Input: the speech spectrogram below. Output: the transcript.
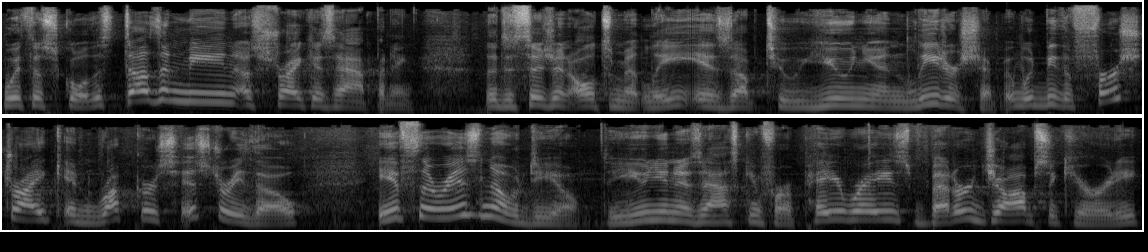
with the school. This doesn't mean a strike is happening. The decision ultimately is up to union leadership. It would be the first strike in Rutgers history, though, if there is no deal. The union is asking for a pay raise, better job security,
